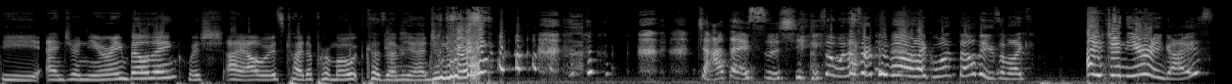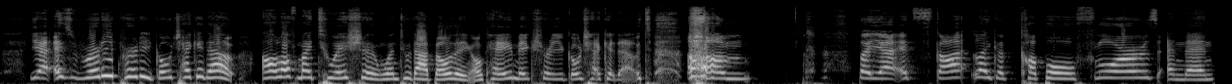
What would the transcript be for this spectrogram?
the engineering building, which I always try to promote because I'm in engineering. so whenever people are like, "What buildings?" I'm like, "Engineering, guys." Yeah, it's really pretty. Go check it out. All of my tuition went to that building. Okay, make sure you go check it out. Um, but yeah, it's got like a couple floors, and then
